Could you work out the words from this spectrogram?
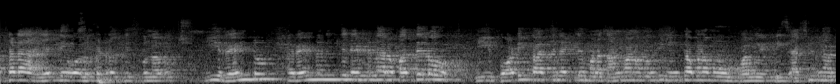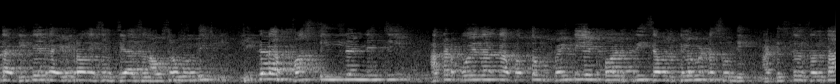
అక్కడ వెళ్ళి వాళ్ళు పెట్రోల్ తీసుకున్నారు. ఈ రెండు రెండు నుంచి రెండున్నర మధ్యలో ఈ బాడీ కాల్చినట్లే మనకు అనుమానం ఉంది. ఇంకా మనము వాళ్ళని అసలు అంతా డీటెయిల్గా ఇంట్రోగేషన్ చేయాల్సిన అవసరం ఉంది. ఇక్కడ ఫస్ట్ ఇంగ్లాండ్ నుంచి అక్కడ పోయేదాకా మొత్తం twenty eight point three seven kilometres ఉంది ఆ డిస్టెన్స్ అంతా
